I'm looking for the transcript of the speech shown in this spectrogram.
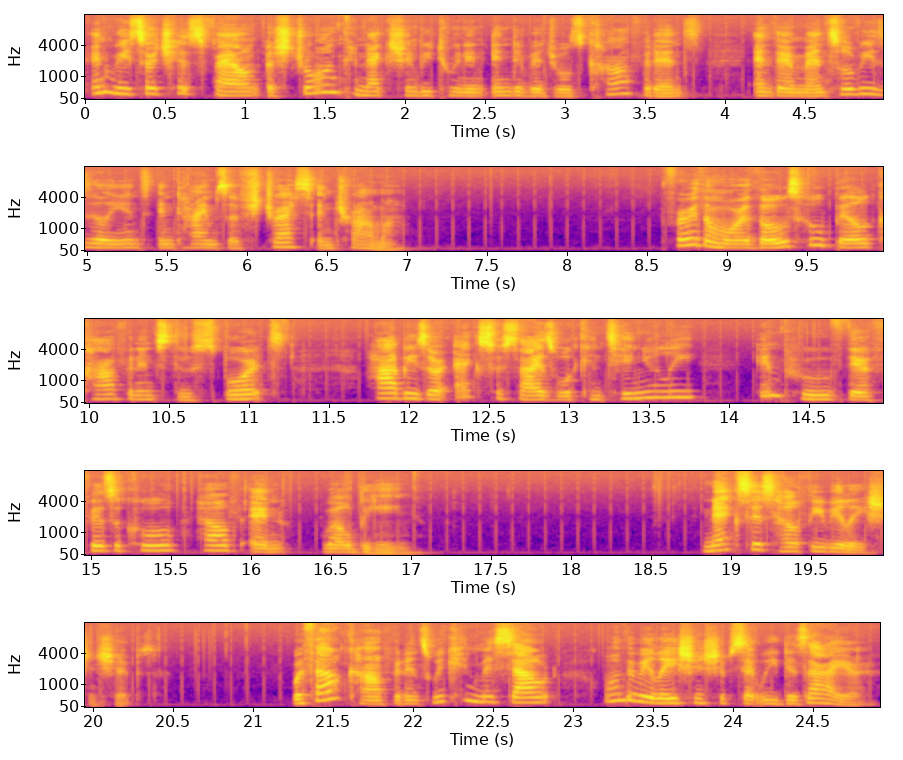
And research has found a strong connection between an individual's confidence and their mental resilience in times of stress and trauma. Furthermore, those who build confidence through sports, hobbies, or exercise will continually improve their physical health and well being. Next is healthy relationships. Without confidence, we can miss out on the relationships that we desire.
